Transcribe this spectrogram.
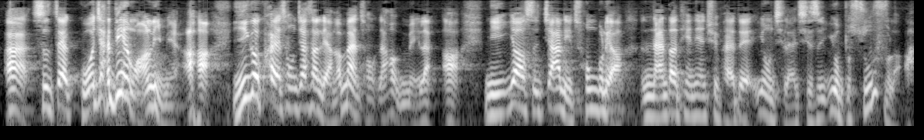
啊，是在国家 电网里面啊，一个快充加上两个慢充，然后没了啊。你要是家里充不了，难道天天去排队？用起来其实又不舒服了啊。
